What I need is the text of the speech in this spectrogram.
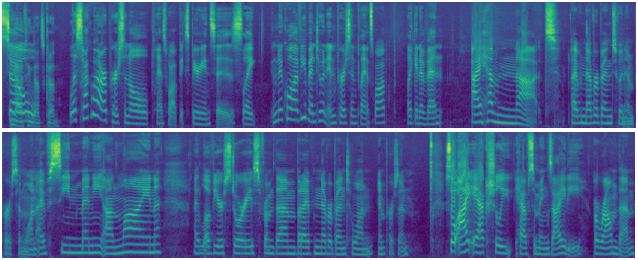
So yeah, I think that's good. let's talk about our personal plant swap experiences. Like Nicole, have you been to an in-person plant swap, like an event? I have not. I've never been to an in person one. I've seen many online. I love your stories from them, but I've never been to one in person. So I actually have some anxiety around them.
